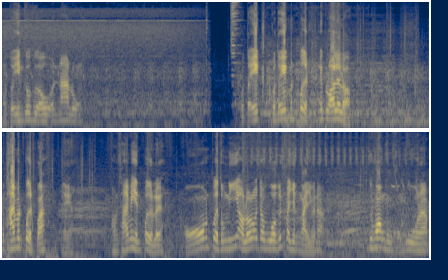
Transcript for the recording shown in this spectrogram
อ๋อตัว N ก็คือเอาหน้าลง กดตัว X กกดตัว X มันเปิดเรียบร้อยเลยเหรอแล้วท้ายมันเปิดปะไหนเอาท้ายไม่เห็นเปิดเลย อ๋อ มันเปิดตรงนี้ เอาแล้วเราจะวัวขึ้นไปยังไงวะเนี่ยคือห้องวัวของวัวนะครับ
